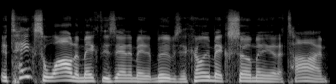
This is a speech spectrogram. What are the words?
It takes a while to make these animated movies. They can only make so many at a time.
